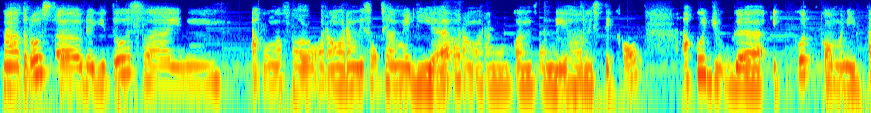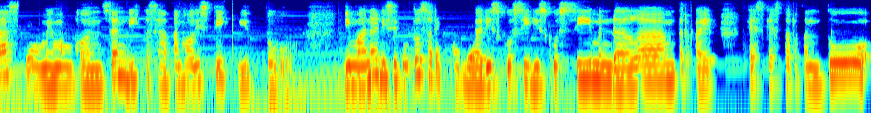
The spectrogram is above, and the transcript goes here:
Nah, terus uh, udah gitu selain aku nge-follow orang-orang di sosial media, orang-orang yang konsen di holistic health, aku juga ikut komunitas yang memang konsen di kesehatan holistik gitu. Di mana di situ tuh sering ada diskusi-diskusi mendalam terkait case-case tertentu,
